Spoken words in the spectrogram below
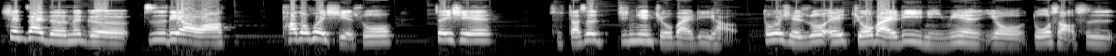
现在的那个资料啊，他都会写说这些，假设今天九百例好，都会写说，哎，九百例里面有多少是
